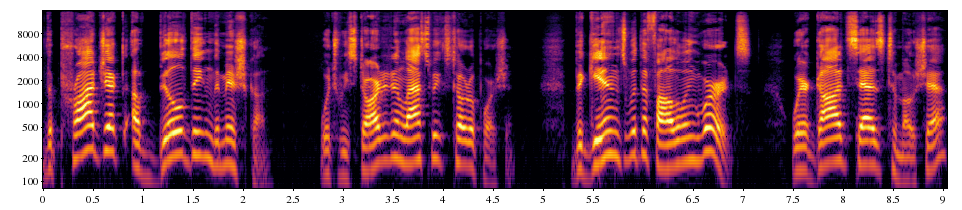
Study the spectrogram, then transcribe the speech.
the project of building the Mishkan, which we started in last week's Torah portion, begins with the following words, where God says to Moshe,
